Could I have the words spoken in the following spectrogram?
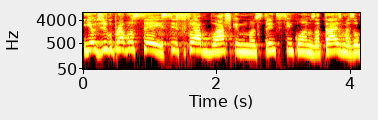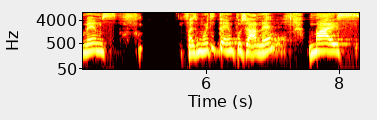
e eu digo para vocês, isso foi acho que uns 35 anos atrás, mais ou menos, faz muito tempo já, né? Mas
